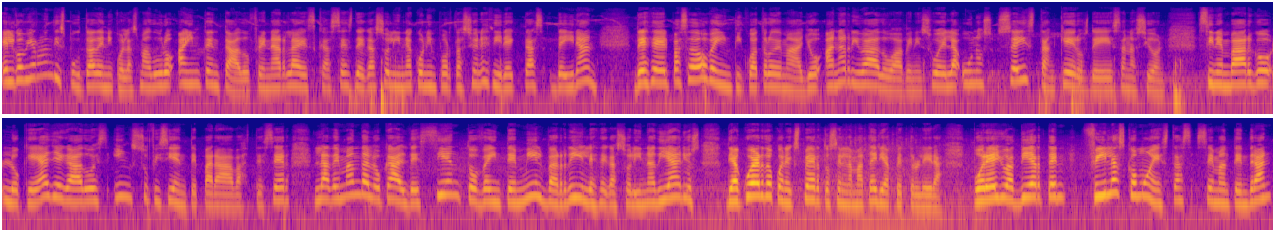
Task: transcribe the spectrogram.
El gobierno en disputa de Nicolás Maduro ha intentado frenar la escasez de gasolina con importaciones directas de Irán. Desde el pasado 24 de mayo han arribado a Venezuela unos seis tanqueros de esa nación. Sin embargo, lo que ha llegado es insuficiente para abastecer la demanda local de 120 mil barriles de gasolina diarios, de acuerdo con expertos en la materia petrolera. Por ello advierten, filas como estas se mantendrán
